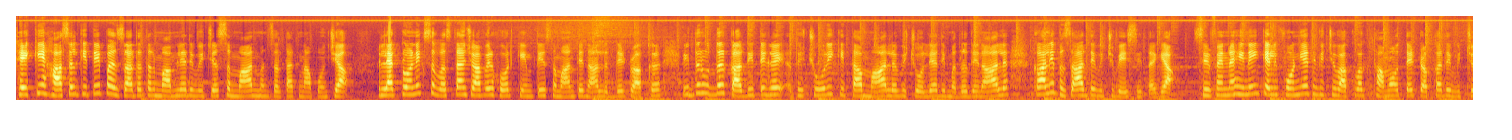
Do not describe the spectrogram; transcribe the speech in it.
ਠੇਕੇ ਹਾਸਲ ਕੀਤੇ, ਪਰ ਜ਼ਿਆਦਾਤਰ ਮਾਮਲਿਆਂ ਦੇ ਵਿੱਚ ਸਮਾਨ ਮੰਜ਼ਲ ਤੱਕ ਨਾ ਪਹੁੰਚਿਆ। ਇਲੈਕਟ੍ਰੋਨਿਕਸ ਵਸਤਾਂ ਜਾਂ ਫਿਰ ਹੋਰ ਕੀਮਤੀ ਸਮਾਨ ਦੇ ਨਾਲ ਲੱਦੇ ਟਰੱਕ ਇੱਧਰ ਉੱਧਰ ਕਰ ਦਿੱਤੇ ਗਏ ਅਤੇ ਚੋਰੀ ਕੀਤਾ ਮਾਲ ਵਿਚੋਲਿਆਂ ਦੀ ਮਦਦ ਦੇ ਨਾਲ ਕਾਲੇ ਬਾਜ਼ਾਰ ਦੇ ਵਿੱਚ ਵੇਚ ਦਿੱਤਾ ਗਿਆ। ਸਿਰਫ ਇੰਨਾ ਹੀ ਨਹੀਂ ਕੈਲੀਫੋਰਨੀਆ ਦੇ ਵਿੱਚ ਵੱਖ-ਵੱਖ ਥਾਵਾਂ ਉੱਤੇ ਟਰੱਕਾਂ ਦੇ ਵਿੱਚ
